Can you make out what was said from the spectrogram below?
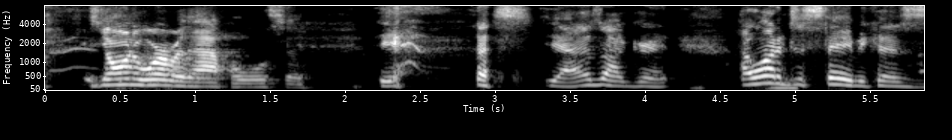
He's going to war with Apple. We'll see. Yeah, that's yeah, that's not great. I wanted mm. to stay because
